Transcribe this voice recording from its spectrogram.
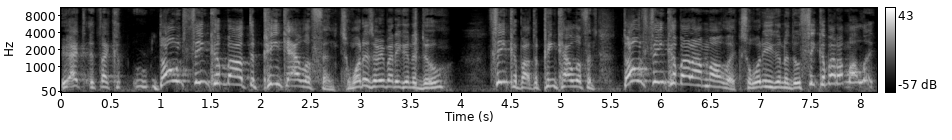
It's like, don't think about the pink elephant. What is everybody going to do? Think about the pink elephant. Don't think about Amalek. So what are you going to do? Think about Amalek.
